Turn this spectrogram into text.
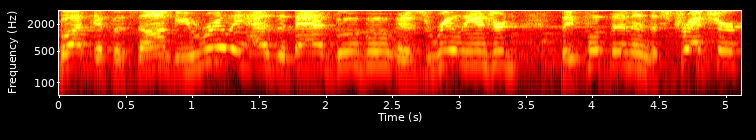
but if a zombie really has a bad boo-boo and is really injured, they put them in the stretcher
